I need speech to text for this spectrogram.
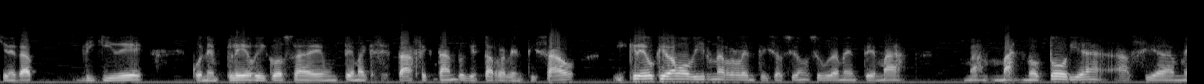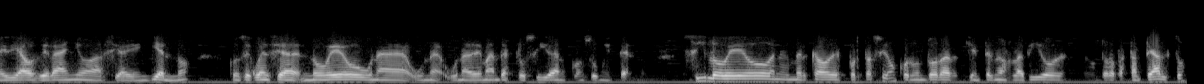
generar liquidez con empleos y cosas es un tema que se está afectando, que está ralentizado y creo que vamos a vivir una ralentización seguramente más más, notoria hacia mediados del año, hacia invierno. Consecuencia, no veo una, una, una demanda explosiva en consumo interno. Sí lo veo en el mercado de exportación, con un dólar que en términos relativos es un dólar bastante alto,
